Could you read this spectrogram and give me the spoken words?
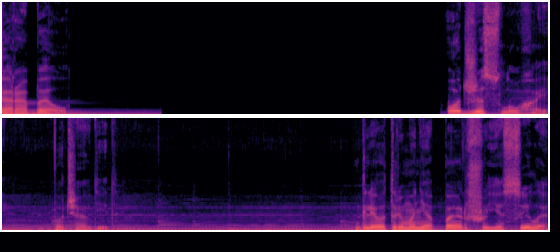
Карабел. Отже, слухай, почав дід. Для отримання першої сили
